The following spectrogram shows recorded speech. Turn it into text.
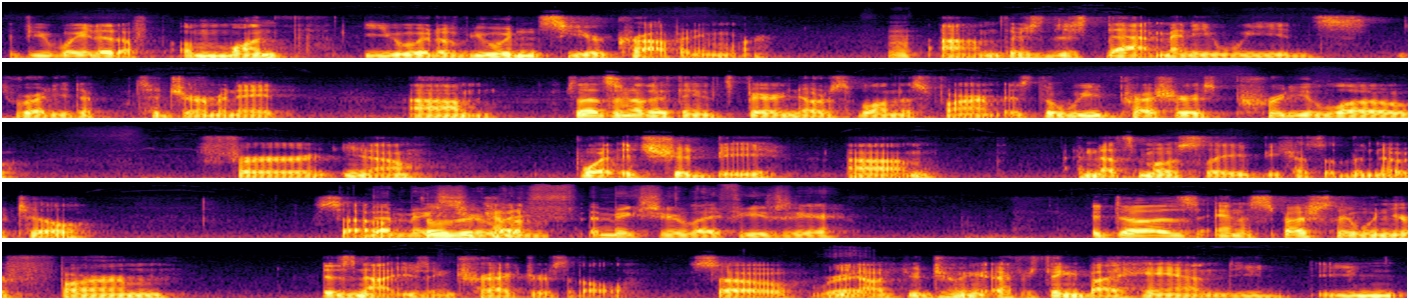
if you waited a, a month, you would have you wouldn't see your crop anymore. Um, there's just that many weeds ready to, to germinate. Um, so that's another thing that's very noticeable on this farm is the weed pressure is pretty low for you know what it should be, um, and that's mostly because of the no-till. So That makes those are your kind life, of that makes your life easier. it does, and especially when your farm is not using tractors at all. So Right. you know you're doing everything by hand. You you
